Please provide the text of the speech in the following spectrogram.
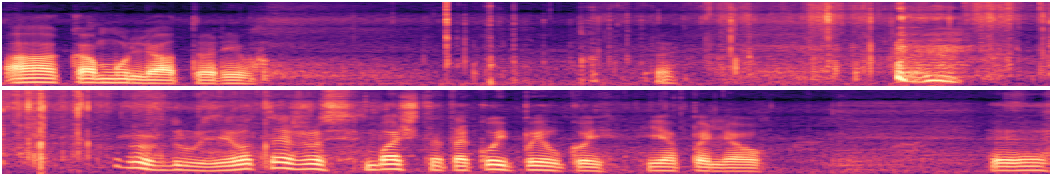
акумуляторів. Що ж, друзі, оце ж ось, бачите, такою пилкою я пиляв. Е,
